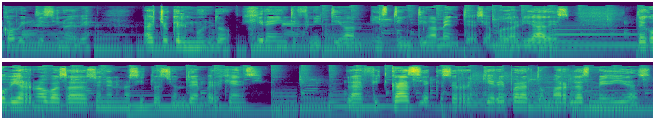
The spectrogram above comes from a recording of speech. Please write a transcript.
COVID-19 ha hecho que el mundo gire instintivamente hacia modalidades de gobierno basadas en una situación de emergencia. La eficacia que se requiere para tomar las medidas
